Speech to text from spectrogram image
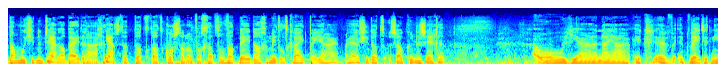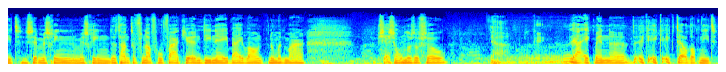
dan moet je natuurlijk Ja. wel bijdragen. Ja. Dus dat, dat, dat kost dan ook wel geld. Want wat ben je dan gemiddeld kwijt per jaar, hè, als je dat zou kunnen zeggen? Oh ja, nou ja, ik, eh, ik weet het niet. Misschien, misschien, dat hangt er vanaf hoe vaak je een diner bijwoont, noem het maar. 600 of zo. Ja, oké. Ja, ik, ben, eh, ik, ik, ik tel dat niet.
